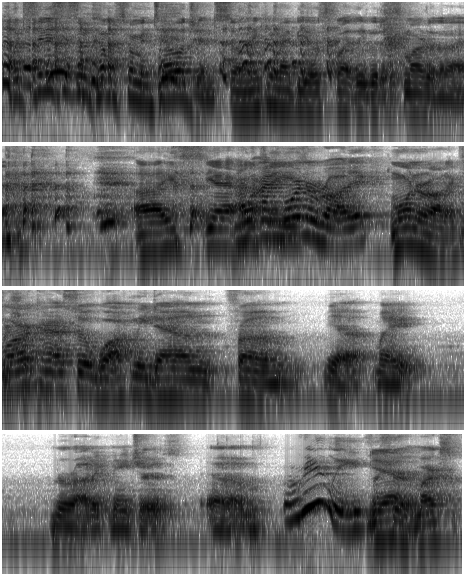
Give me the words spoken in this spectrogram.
but cynicism comes from intelligence, so Mickey might be a slightly bit smarter than I am. Uh, he's, yeah, More, I'm more neurotic. more neurotic for Mark sure. has to walk me down from yeah my neurotic natures. Um, Really? for Yeah. sure, Mark's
